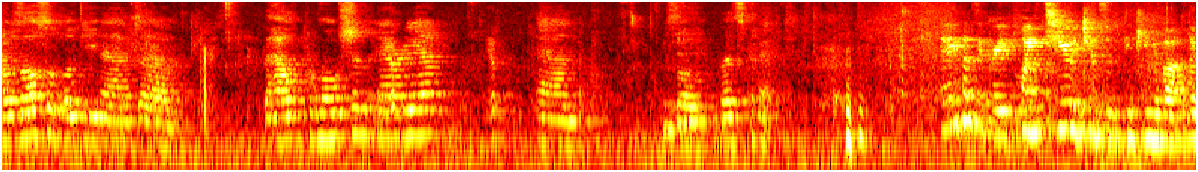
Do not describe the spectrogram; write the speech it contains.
I was also looking at um, the health promotion area. Yep. And so let's connect. I think that's a great point too, in terms of thinking about the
